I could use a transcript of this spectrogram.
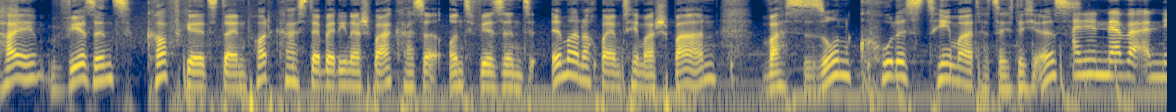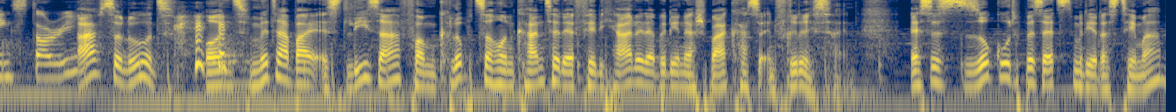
Hi, wir sind Kopfgeld, dein Podcast der Berliner Sparkasse und wir sind immer noch beim Thema Sparen, was so ein cooles Thema tatsächlich ist. Eine never-ending Story. Absolut. Und mit dabei ist Lisa vom Club zur Hohen Kante der Filiale der Berliner Sparkasse in Friedrichshain. Es ist so gut besetzt mit dir das Thema.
